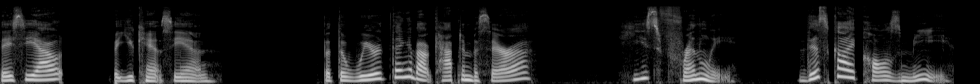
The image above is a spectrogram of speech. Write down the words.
They see out, but you can't see in. But the weird thing about Captain Becerra, he's friendly. This guy calls me.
